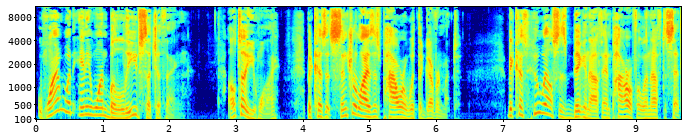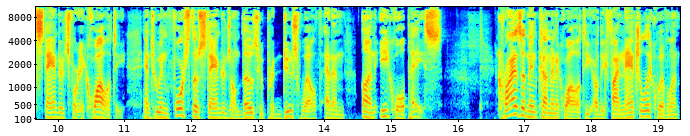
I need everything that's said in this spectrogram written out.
Why would anyone believe such a thing? I'll tell you why. Because it centralizes power with the government. Because who else is big enough and powerful enough to set standards for equality and to enforce those standards on those who produce wealth at an unequal pace? Cries of income inequality are the financial equivalent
